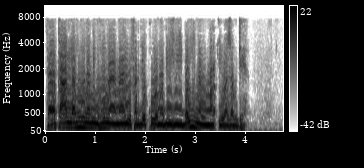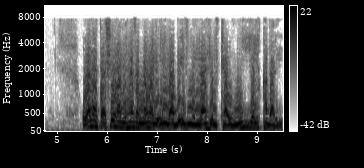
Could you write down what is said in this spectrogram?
فيتعلمون منهما ما يفرقون به بين المرء وزوجه. ولا تأثير لهذا النوع إلا بإذن الله الكوني القدري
